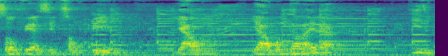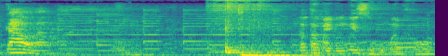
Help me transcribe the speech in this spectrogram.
โซเฟีย12ปี ยาวยาวมึงเท่าไหร่แล้ว29ครับ แล้วทำไมมึงไม่สูงเหมือนเขาอะ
